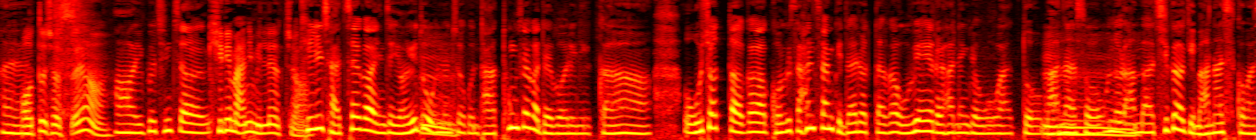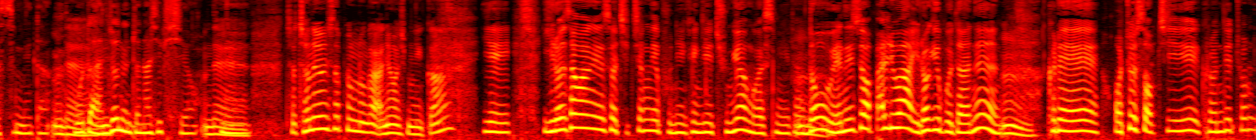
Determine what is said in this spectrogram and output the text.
네. 어떠셨어요? 아, 이거 진짜 길이 많이 밀렸죠. 길 자체가 이제 여의도 음. 오는 쪽은 다 통제가 돼 버리니까 오셨다가 거기서 한참 기다렸다가 우회를 하는 경우가 또 많아서 음. 오늘 아마 지각이 많았을 것 같습니다. 네. 모두 안전 운전 하십시오. 네. 네. 자, 전혜연 시사평론가 안녕하십니까? 예. 이런 상황에서 직장 내 분위기 굉장히 중요한 것 같습니다. 음. 너왜 늦어? 빨리 빨리 와 이러기보다는 음. 그래 어쩔 수 없지 그런데 좀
